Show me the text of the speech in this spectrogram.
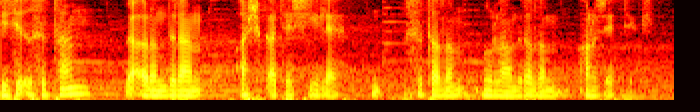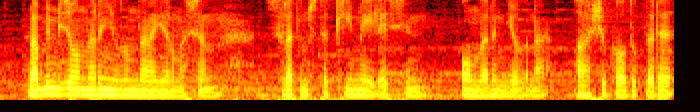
bizi ısıtan ve arındıran aşk ateşiyle ısıtalım, nurlandıralım arzu ettik. Rabbim bizi onların yolundan ayırmasın. Sırat-ı müstakime eylesin onların yoluna. Aşık oldukları,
